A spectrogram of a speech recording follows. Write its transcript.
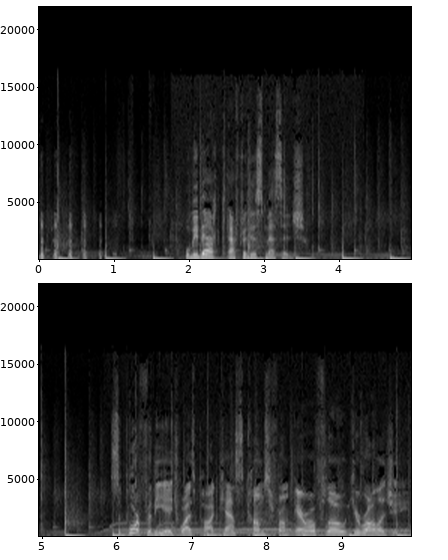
we'll be back after this message. Support for the Agewyz podcast comes from Aeroflow Urology.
